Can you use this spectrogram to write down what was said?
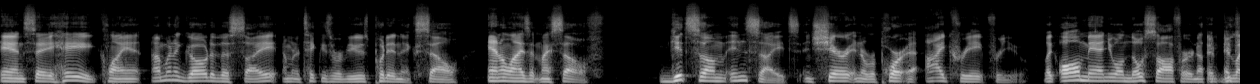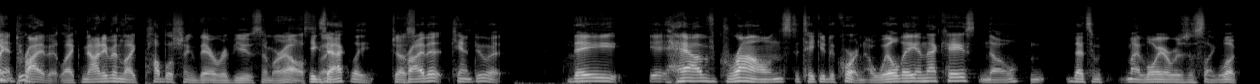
and say hey client i'm going to go to the site i'm going to take these reviews put it in excel analyze it myself get some insights and share it in a report that I create for you. Like all manual, no software, nothing. And, and like private, it. like not even like publishing their reviews somewhere else. Exactly. Like just private can't do it. They have grounds to take you to court. Now, will they in that case? No. That's what my lawyer was just like, look,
